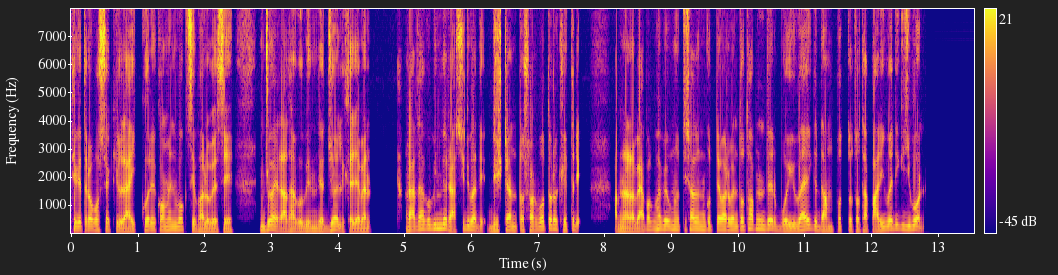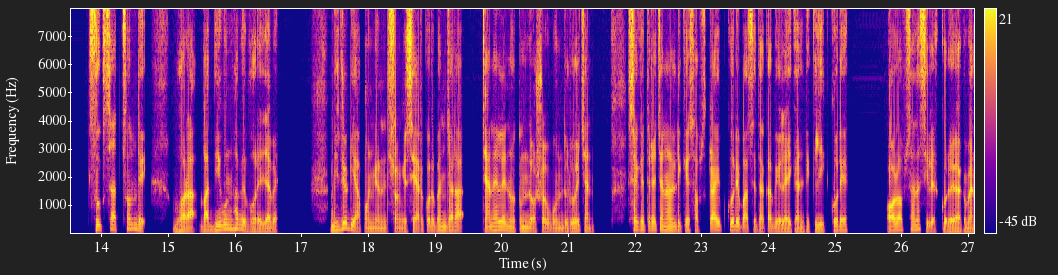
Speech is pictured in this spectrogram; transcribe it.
সেক্ষেত্রে অবশ্যই একটি লাইক করে কমেন্ট বক্সে ভালোবেসে জয় রাধা গোবিন্দের জয় লিখে যাবেন। রাধা গোবিন্দের আশীর্বাদে দৃষ্টান্ত সর্বতর ক্ষেত্রে আপনারা ব্যাপকভাবে উন্নতি সাধন করতে পারবেন তথা আপনাদের বৈবাহিক দাম্পত্য তথা পারিবারিক জীবন সুখ স্বাচ্ছন্দ্যে ভরা বা দ্বিগুণভাবে ভরে যাবে। ভিডিওটি আপনজনের সঙ্গে শেয়ার করবেন যারা চ্যানেলে নতুন দর্শক বন্ধু রয়েছেন। সেক্ষেত্রে চ্যানেলটিকে সাবস্ক্রাইব করে পাশে থাকা বেল আইকনটি ক্লিক করে অল অপশানে সিলেক্ট করে রাখবেন।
